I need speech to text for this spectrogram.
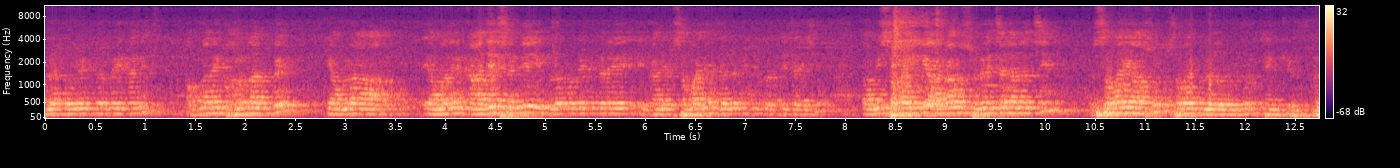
ব্লাড কমেট করতে এখানে আপনারা ভালো লাগবে কি আমরা এই আমাদের কাজের সাথে এই ব্লকেট করে এখানে সমাজে জনবি করতে চাইছি আমি সবাই কি আগাম শুভেচ্ছা জানাচ্ছি সবাই আসুন সবাই পুরো থ্যাঙ্ক ইউ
